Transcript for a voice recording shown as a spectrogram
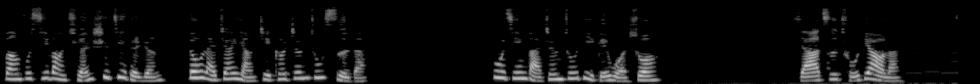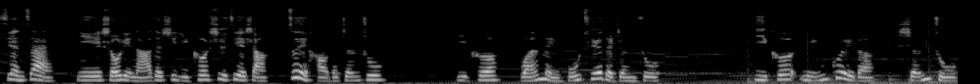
仿佛希望全世界的人都来瞻仰这颗珍珠似的。父亲把珍珠递给我，说：“瑕疵除掉了，现在你手里拿的是一颗世界上最好的珍珠，一颗完美无缺的珍珠，一颗名贵的神珠。”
